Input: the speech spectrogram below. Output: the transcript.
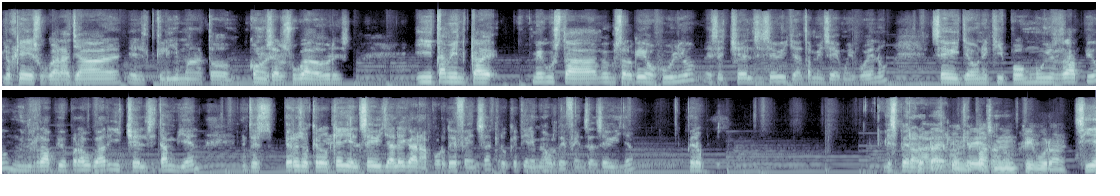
lo que es jugar allá, el clima, todo, conoce a los jugadores. Y también cabe, me gusta, me gusta lo que dijo Julio, ese Chelsea-Sevilla también se ve muy bueno. Sevilla un equipo muy rápido, muy rápido para jugar y Chelsea también. Entonces, pero yo creo que ahí el Sevilla le gana por defensa, creo que tiene mejor defensa el Sevilla, pero esperar a ver lo que pasa. Un figurón. Sí,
